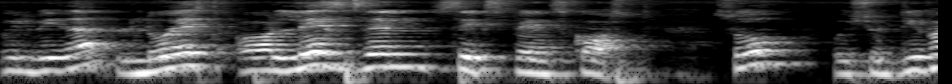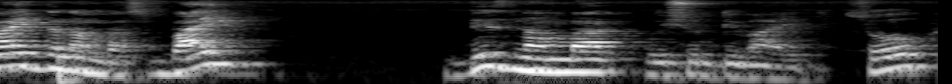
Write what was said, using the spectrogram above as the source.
will be the lowest or less than 6 pence cost. So we should divide the numbers. By this number we should divide. So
